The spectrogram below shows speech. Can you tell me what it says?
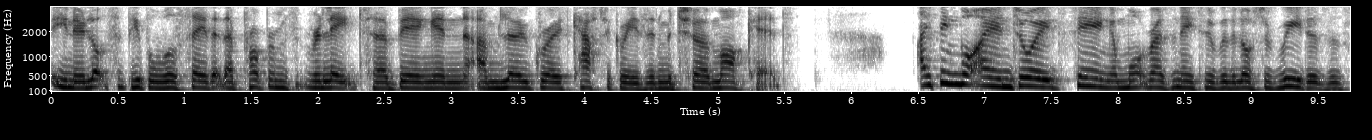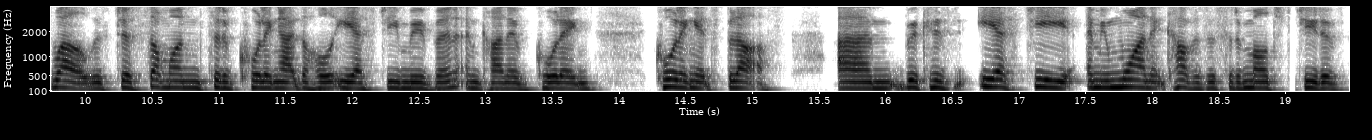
You know, lots of people will say that their problems relate to being in um, low growth categories in mature markets. I think what I enjoyed seeing and what resonated with a lot of readers as well was just someone sort of calling out the whole ESG movement and kind of calling calling its bluff. Um, because ESG, I mean, one, it covers a sort of multitude of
